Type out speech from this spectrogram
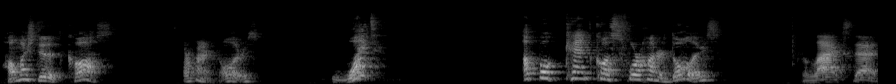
How much did it cost? $400. What? A book can't cost $400. Relax, Dad.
